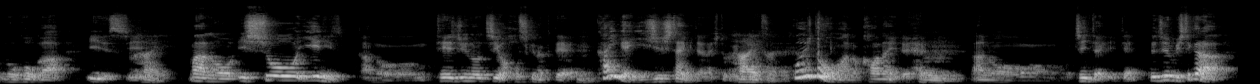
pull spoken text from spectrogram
との方がいいですし、はい。まあ、あの、一生家に、あの、定住の地が欲しくなくて、うん海外に移住したいみたいな人がいるんですよ。はいはいこういう人も、あの、買わないで、うん。あの、賃貸でいて、で、準備してから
